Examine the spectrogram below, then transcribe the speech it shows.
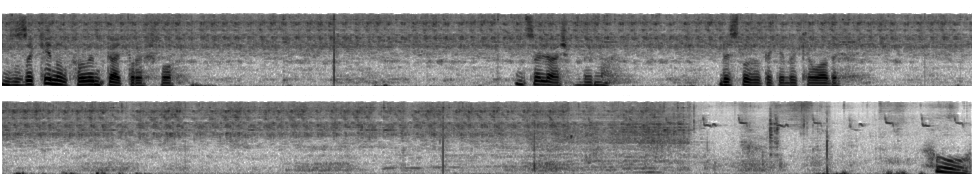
Закинув, хвилин 5 пройшло. Ну, Це лящ, видно. Десь теж таке до кілади. Фу,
